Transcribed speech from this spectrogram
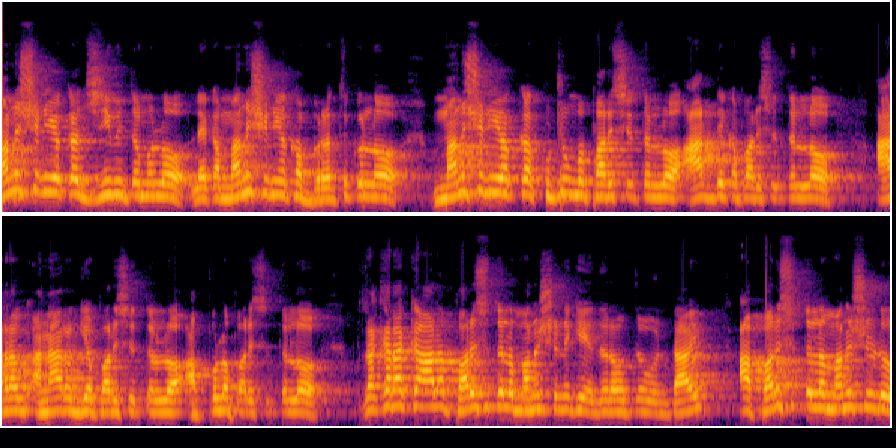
మనుషుని యొక్క జీవితంలో లేక మనుషుని యొక్క బ్రతుకుల్లో మనుషుని యొక్క కుటుంబ పరిస్థితుల్లో ఆర్థిక పరిస్థితుల్లో ఆరో అనారోగ్య పరిస్థితుల్లో అప్పుల పరిస్థితుల్లో రకరకాల పరిస్థితులు మనుషునికి ఎదురవుతూ ఉంటాయి. ఆ పరిస్థితుల్లో మనుషుడు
